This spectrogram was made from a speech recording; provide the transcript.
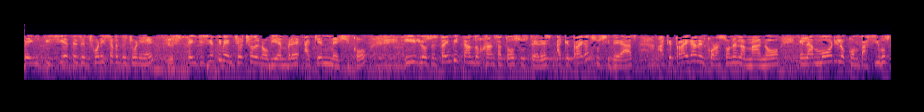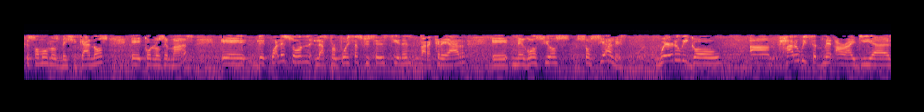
27, ¿es de 27 to 28? Yes. 27 y 28 de noviembre aquí en México. Y los está invitando Hans a todos ustedes a que traigan sus ideas, a que traigan el corazón en la mano, el amor y lo compasivos que somos los mexicanos eh, con los demás, eh, de cuáles son las propuestas que ustedes tienen para crear eh, negocios sociales. Where do we go? Um, how do we submit our ideas?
